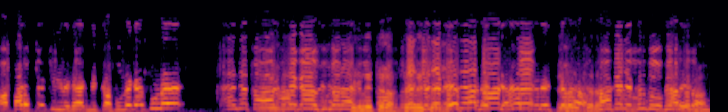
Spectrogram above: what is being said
ਆ ਪੜ ਉੱਤੇ ਕੀ ਲਿਖਿਆ ਬੀਕਾ ਫੂਲ ਦੇ ਕੈਪਸੂਲ ਨੇ। ਐਂਦੇ ਕਾਰਡ ਦੇ ਕੈਪਸੂਲ ਹੈ Signature, ਜਿਹੜੇ signature। ਕਹਿੰਦੇ ਆ ਕਾਰਡ ਦੇ ਖਾ ਕੇ ਦੇਖਣ ਦੋ ਫਿਰ ਪਤਾ ਲੱਗੂ।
